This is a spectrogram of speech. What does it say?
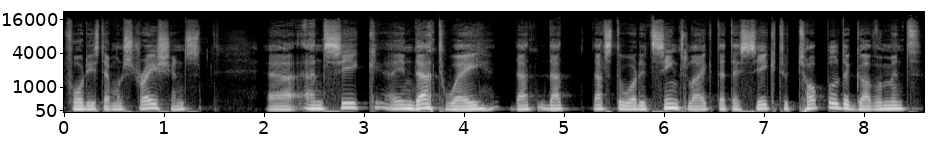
for these demonstrations uh, and seek in that way that that that's the what it seems like that they seek to topple the government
